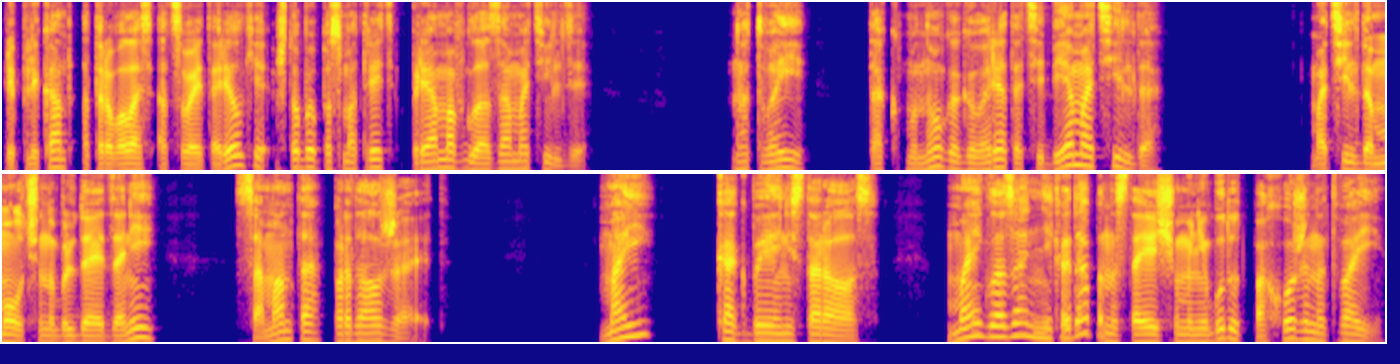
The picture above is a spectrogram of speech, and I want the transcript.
Репликант оторвалась от своей тарелки, чтобы посмотреть прямо в глаза Матильде. «Но твои так много говорят о тебе, Матильда». Матильда молча наблюдает за ней, Саманта продолжает. «Мои, как бы я ни старалась, мои глаза никогда по-настоящему не будут похожи на твои.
